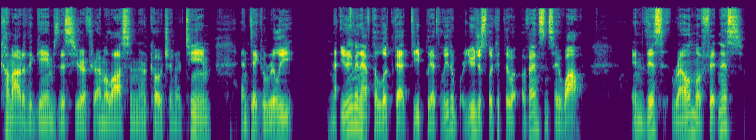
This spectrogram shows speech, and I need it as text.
come out of the games this year you're Emma Lawson and her coach and her team and take a really you don't even have to look that deeply at the leaderboard. You just look at the events and say, wow, in this realm of fitness,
